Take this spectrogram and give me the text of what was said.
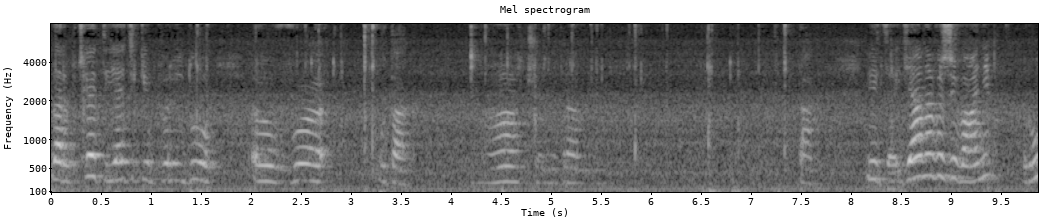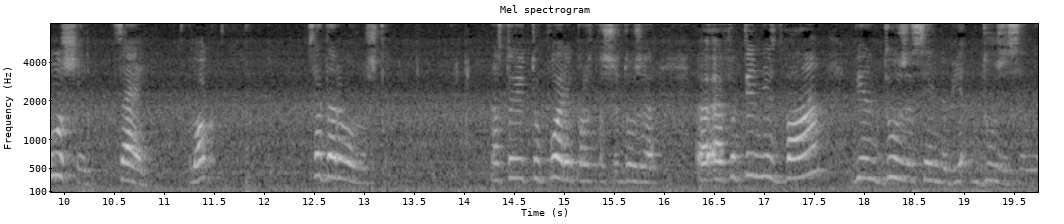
зараз почекайте, я тільки перейду в отак. А, що неправильно. Так. Дивіться, я на виживанні рушив цей блок. Все дерево рушите. У нас стоїть топорик, просто ще дуже е, ефективність 2, він дуже сильно б'є, дуже сильно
